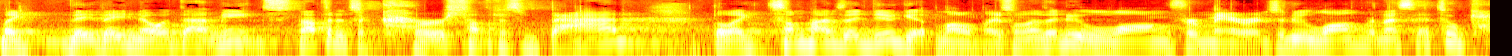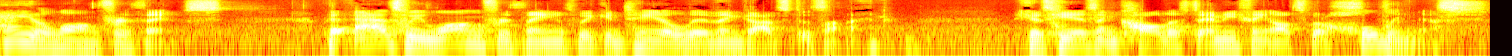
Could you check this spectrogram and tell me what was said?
like they, they know what that means. Not that it's a curse, not that it's bad, but like sometimes they do get lonely. Sometimes they do long for marriage. They do long for, and I say it's okay to long for things. But as we long for things, we continue to live in God's design because He hasn't called us to anything else but holiness.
